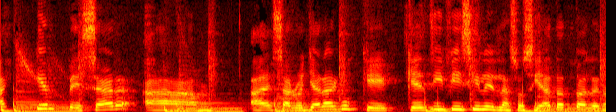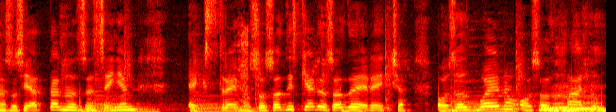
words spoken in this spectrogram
hay que empezar a, a desarrollar algo que, que, es difícil en la sociedad actual. En la sociedad actual nos enseñan extremos, o sos de izquierda o sos de derecha, o sos bueno o sos malo.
